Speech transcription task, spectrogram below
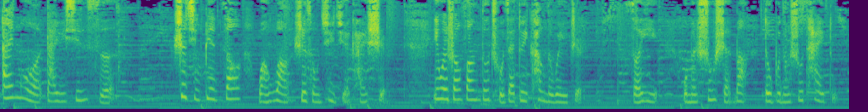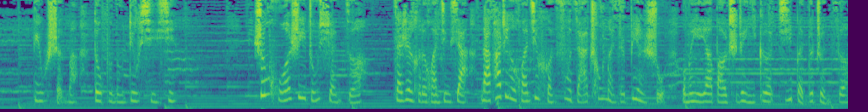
哀莫大于心死，事情变糟往往是从拒绝开始，因为双方都处在对抗的位置，所以。我们输什么都不能输态度，丢什么都不能丢信心。生活是一种选择，在任何的环境下，哪怕这个环境很复杂，充满着变数，我们也要保持着一个基本的准则：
